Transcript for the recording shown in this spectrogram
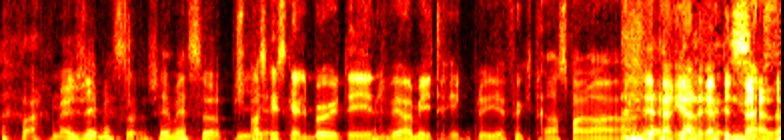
mais j'aimais ça. J'aimais ça. je pense euh, qu'Excalibur était élevé en métrique, puis il a fait qu'il transfère en, en impérial rapidement. là.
